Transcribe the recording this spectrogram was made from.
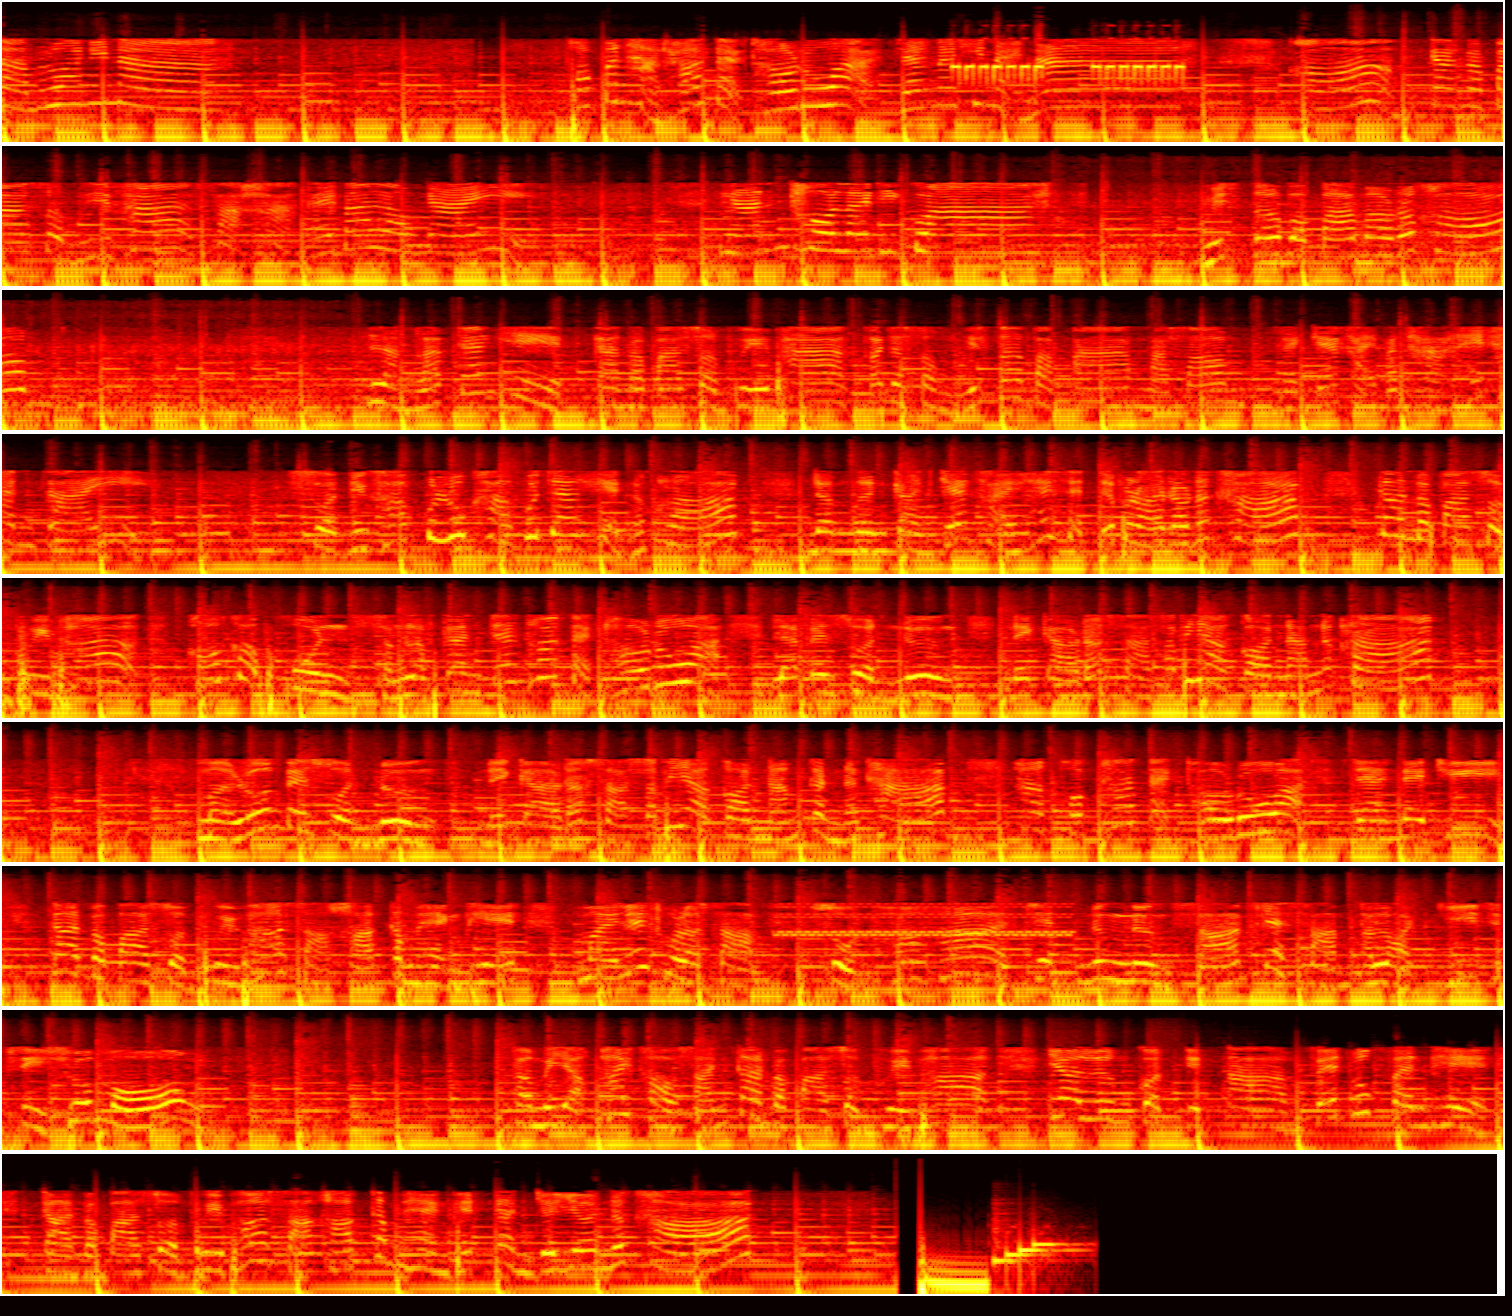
น้ำรั่วนี่นาพบปัญหาท่อแตกท่อรั่วแจ้งได้ที่ไหนนาอ๋อ การประปาส่วนภูมิภาคสาขาใกล้บ้านเราไง งั้นโทรเลยดีกว่า มิสเตอร์ประปามาแล้วครับ หลังรับแจ้งเหตุการประปาส่วนภูมิภาคก็จะส่งมิสเตอร์ประปามาซ่อม และแก้ไขปัญหาให้ทันใจสวัสดีครับ คุณลูกค้าผู้แจ้งเหตุนะครับดำเนินการแก้ไขให้เสร็จเรียบร้อยแล้วนะครับ ส่วนภูมิภาค ขอขอบคุณสำหรับการแจ้งท่อแตกท่อรั่ว และเป็นส่วนหนึ่งในการรักษาทรัพยากรน้ำนะครับ มาร่วมเป็นส่วนหนึ่งในการรักษาทรัพยากรน้ำกันนะครับ หากพบท่อแตกท่อรั่ว แจ้งได้ที่ การประปาส่วนภูมิภาคสาขากำแพงเพชรหมายเลขโทรศัพท์ 055-711-373 ตลอด 24 ชั่วโมง ถ้าไม่อยากพลาดข่าวสารการประปาส่วนภูมิภาค อย่าลืมกดติดตาม Facebook Fanpage การประปาส่วนภูมิภาคสาขากำแพงเพชรกันเยอะๆนะครับ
